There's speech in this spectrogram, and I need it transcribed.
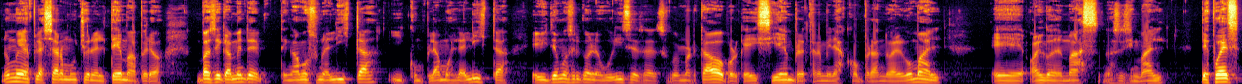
No me voy a explayar mucho en el tema, pero básicamente tengamos una lista y cumplamos la lista. Evitemos ir con los gurises al supermercado porque ahí siempre terminas comprando algo mal eh, o algo de más, no sé si mal. Después,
